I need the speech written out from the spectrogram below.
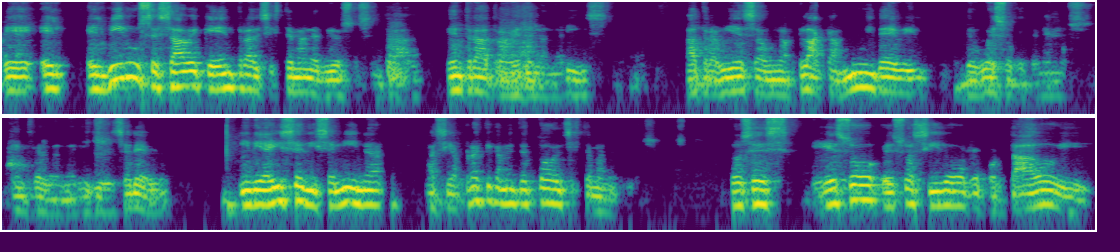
Eh, el, el virus se sabe que entra al sistema nervioso central, entra a través de la nariz, atraviesa una placa muy débil de hueso que tenemos entre la nariz y el cerebro, y de ahí se disemina hacia prácticamente todo el sistema nervioso. Entonces, eso, eso ha sido reportado y,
